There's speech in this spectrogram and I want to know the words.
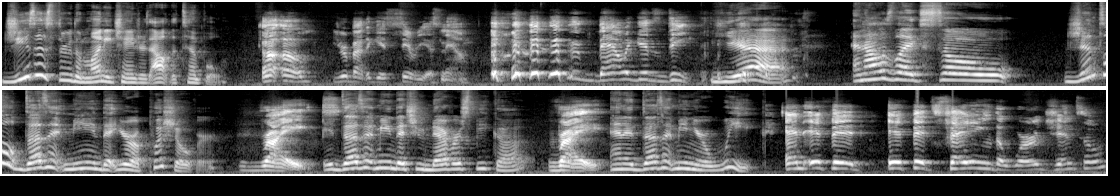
Jesus threw the money changers out the temple. Uh oh, you're about to get serious now. now it gets deep. Yeah. and I was like, so gentle doesn't mean that you're a pushover. Right. It doesn't mean that you never speak up, Right. and it doesn't mean you're weak. And if it if it's saying the word gentle,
